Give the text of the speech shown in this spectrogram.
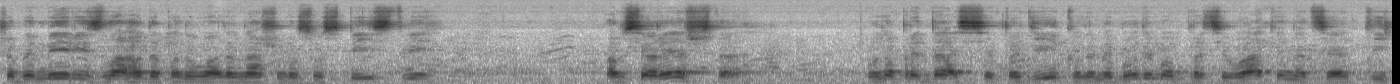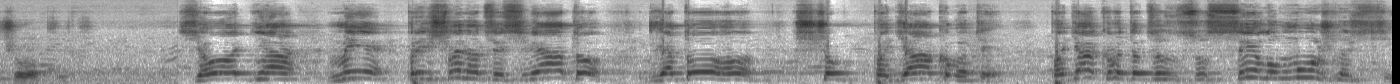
щоб мир і злагода панували в нашому суспільстві, а все решта воно придасться тоді, коли ми будемо працювати на це пліч-опліч. Сьогодні ми прийшли на це свято для того, щоб подякувати, подякувати за цю силу мужності,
